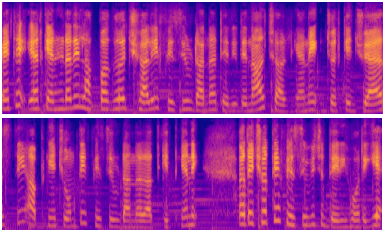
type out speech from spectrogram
ਇੱਥੇ 에ਅਰ ਕੈਨੇਡਾ ਦੇ ਲਗਭਗ 46% ਉਡਾਨਾਂ ਦੇਰੀ ਦੇ ਨਾਲ ਚੱਲ ਰਹੀਆਂ ਨੇ ਜਦਕਿ ਜੈਜ਼ ਨੇ ਦੀਆਂ 34% ਉਡਾਨਾਂ ਰੱਦ ਕੀਤੀਆਂ ਨੇ ਅਤੇ 36% ਵਿੱਚ ਦੇਰੀ ਹੋ ਰਹੀ ਹੈ।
